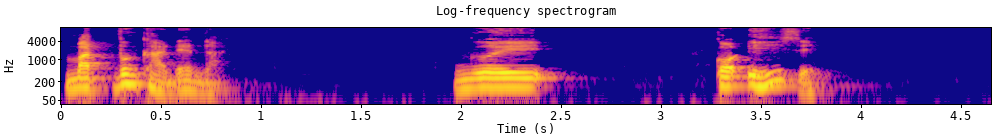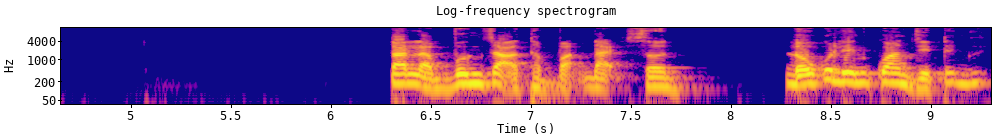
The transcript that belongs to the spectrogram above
Mặt Vương Khả đen lại. người có ý gì? Ta là vương dạ thập vạn Đại Sơn. Đâu có liên quan gì tới ngươi.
